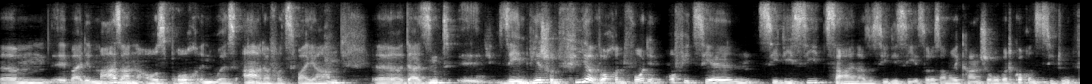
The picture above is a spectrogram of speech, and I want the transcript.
ähm, bei dem Masernausbruch in USA, da vor zwei Jahren, äh, da sind, äh, sehen wir schon vier Wochen vor den offiziellen CDC-Zahlen, also CDC ist so das amerikanische Robert-Koch-Institut,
